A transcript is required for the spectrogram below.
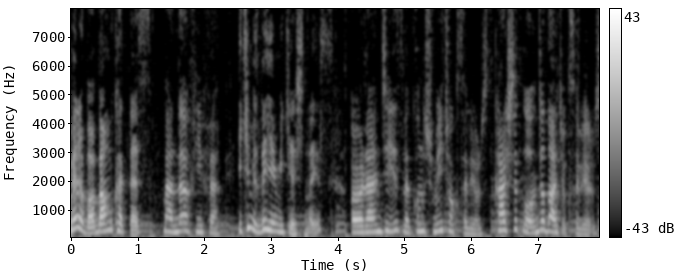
Merhaba, ben Mukaddes. Ben de Afife. İkimiz de 22 yaşındayız. Öğrenciyiz ve konuşmayı çok seviyoruz. Karşılıklı olunca daha çok seviyoruz.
